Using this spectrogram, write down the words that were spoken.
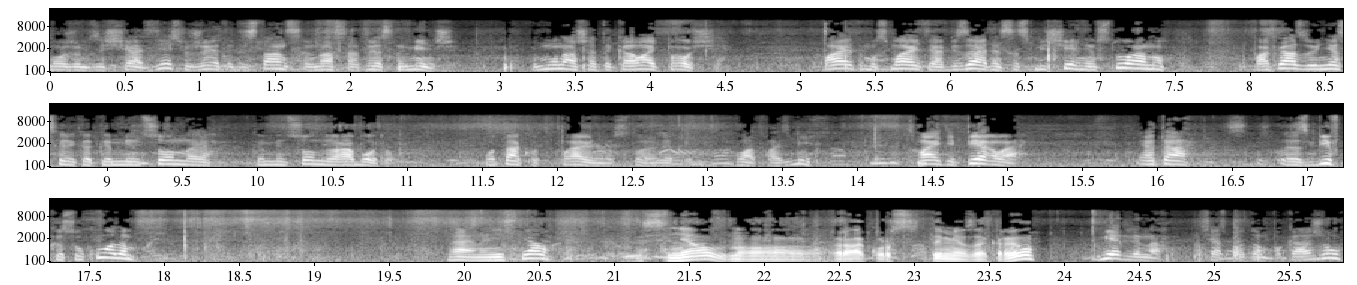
можем защищать. Здесь уже эта дистанция у нас, соответственно, меньше. Ему наш атаковать проще. Поэтому, смотрите, обязательно со смещением в сторону показываю несколько комбинационную, комбинационную работу. Вот так вот, правильную сторону. Хват возьми. Смотрите, первое. Это сбивка с уходом. Наверное, не снял. Снял, но ракурс ты мне закрыл. Медленно, сейчас потом покажу.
